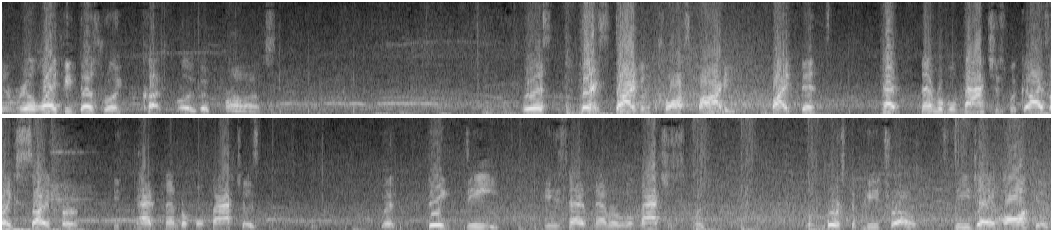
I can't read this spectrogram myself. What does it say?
In real life, he does really cut really good promos. This, this diving crossbody by Vince had memorable matches with guys like Cypher. He had memorable matches with Big D. He's had memorable matches with, of course, DePietro, CJ Hawkins,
